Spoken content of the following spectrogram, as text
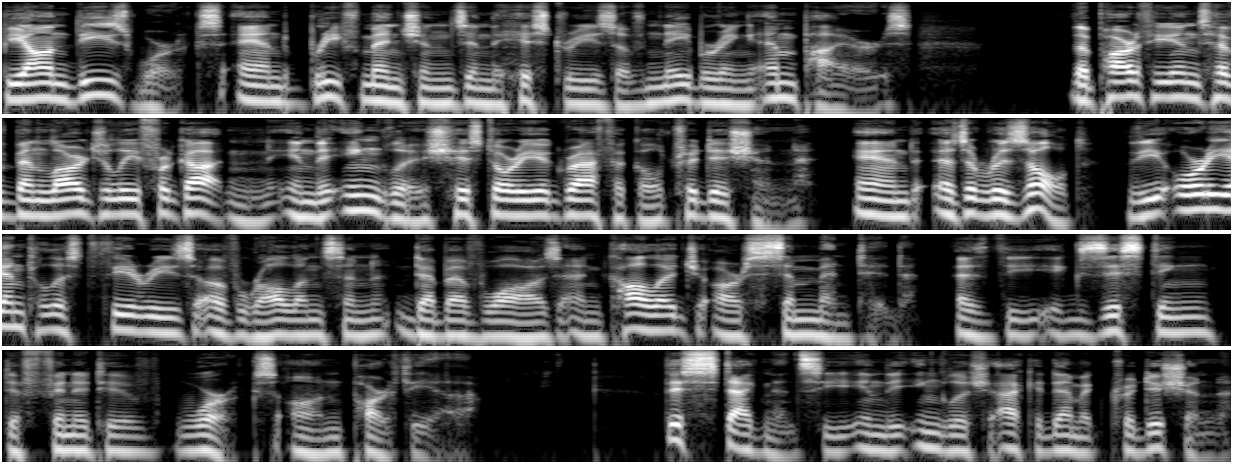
Beyond these works and brief mentions in the histories of neighboring empires, the Parthians have been largely forgotten in the English historiographical tradition, and as a result, the Orientalist theories of Rawlinson, Debevoise, and Colledge are cemented as the existing definitive works on Parthia. This stagnancy in the English academic tradition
